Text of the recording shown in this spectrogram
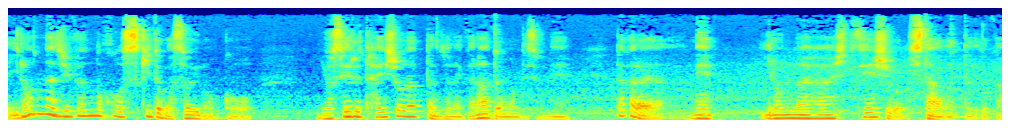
いろんな自分のこう好きとかそういうのをこう寄せる対象だったんじゃないかなと思うんですよね。だからねいろんな選手をスターだったりとか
